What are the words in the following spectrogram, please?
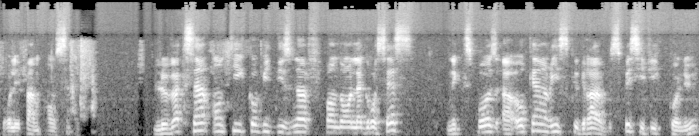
pour les femmes enceintes. Le vaccin anti-Covid-19 pendant la grossesse n'expose à aucun risque grave spécifique connu,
